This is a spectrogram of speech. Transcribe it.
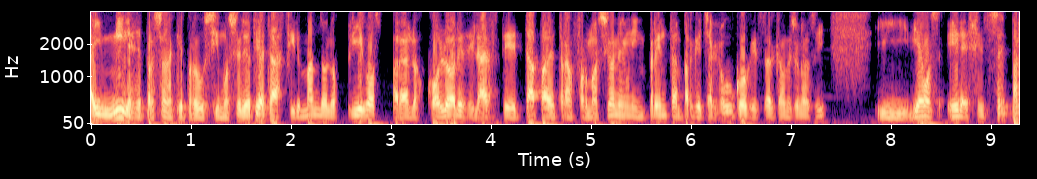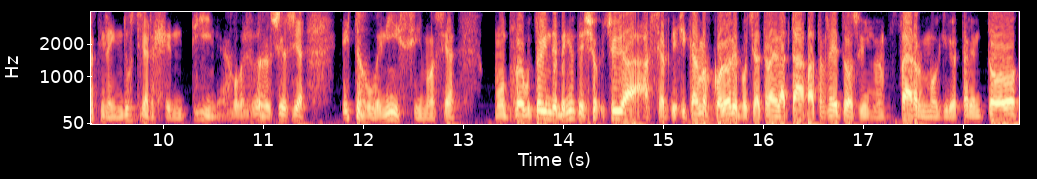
hay miles de personas que producimos. Yo el estaba firmando los pliegos para los colores de la etapa de transformación en una imprenta en Parque Chacabuco, que es cerca donde yo nací, y digamos, era, soy parte de la industria argentina. Yo decía, esto es buenísimo, o sea, como productor independiente, yo, yo iba a certificar los colores, porque atrás de la tapa, atrás de todo, soy un enfermo, quiero estar en todo,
